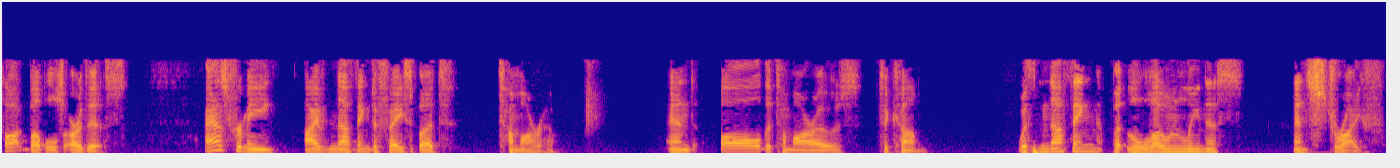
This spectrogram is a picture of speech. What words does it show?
thought bubbles are this: As for me, I've nothing to face but tomorrow, and all the tomorrows to come, with nothing but loneliness and strife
